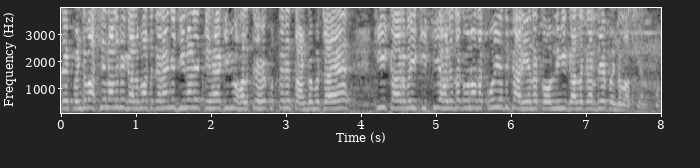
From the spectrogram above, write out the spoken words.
ਤੇ ਪਿੰਡ ਵਾਸੀਆਂ ਨਾਲ ਵੀ ਗੱਲਬਾਤ ਕਰਾਂਗੇ, ਜਿਨ੍ਹਾਂ ਨੇ ਕਿਹਾ ਕਿ ਵੀ ਉਹ ਹਲਕੇ ਹੋਏ ਕੁੱਤੇ ਨੇ ਤੰਡ ਮਚਾਇਆ ਕੀ ਕਾਰਵਾਈ ਕੀਤੀ ਹੈ? ਹਾਲੇ ਤੱਕ ਉਹਨਾਂ ਦਾ ਕੋਈ ਅਧਿਕਾਰੀਆਂ ਦਾ ਕੋਲ ਨਹੀਂ ਗੱਲ ਕਰਦੇ ਆ ਪਿੰਡ ਵਾਸੀਆਂ ਨਾਲ?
